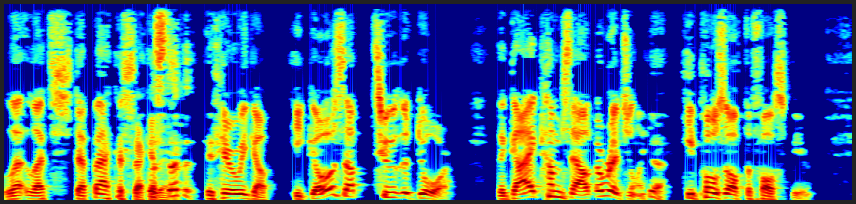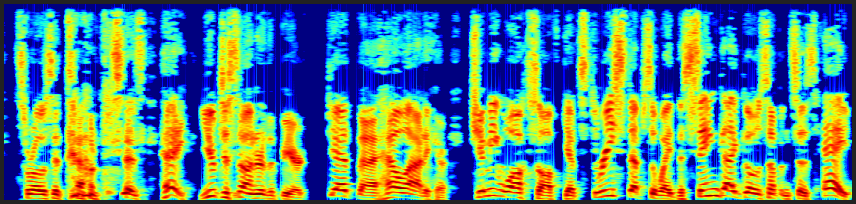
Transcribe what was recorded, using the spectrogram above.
Let, let's step back a second. Let's step it. Here we go. He goes up to the door. The guy comes out originally. Yeah. He pulls off the false beard, throws it down, says, Hey, you dishonor the beard. Get the hell out of here. Jimmy walks off, gets three steps away. The same guy goes up and says, Hey,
